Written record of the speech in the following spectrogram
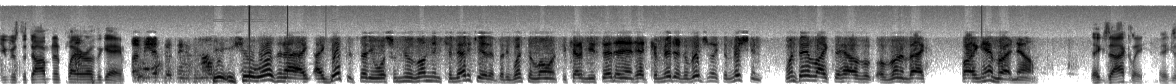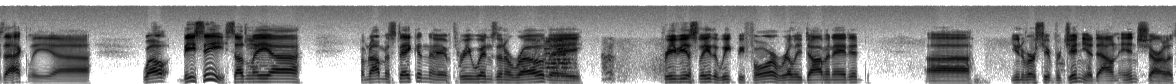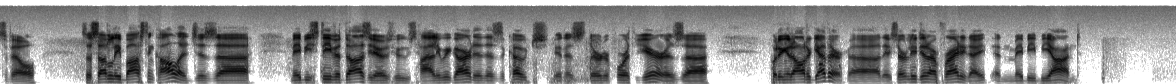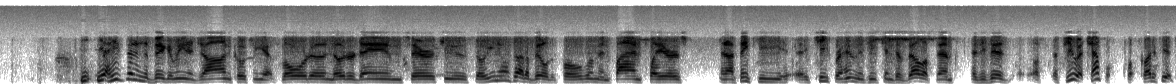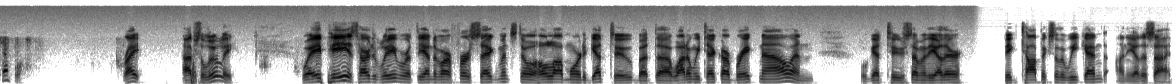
he was the dominant player of the game. Yeah, he sure was, and I, I guess it said he was from New London, Connecticut, but he went to Lawrence Academy, you said, and had committed originally to Michigan. Wouldn't they like to have a, a running back like him right now? Exactly, exactly. Uh, well, BC suddenly uh, if I'm not mistaken, they have three wins in a row. They previously, the week before, really dominated uh, University of Virginia down in Charlottesville. So suddenly, Boston College is uh, maybe Steve Addazio, who's highly regarded as a coach in his third or fourth year, is uh, putting it all together. Uh, they certainly did on Friday night, and maybe beyond. Yeah, he's been in the big arena, John, coaching at Florida, Notre Dame, Syracuse. So he knows how to build a program and find players. And I think he uh, key for him is he can develop them as he did a, a few at Temple, quite a few at Temple. Right, absolutely. Well, AP, it's hard to believe we're at the end of our first segment. Still a whole lot more to get to, but uh, why don't we take our break now and we'll get to some of the other big topics of the weekend on the other side.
